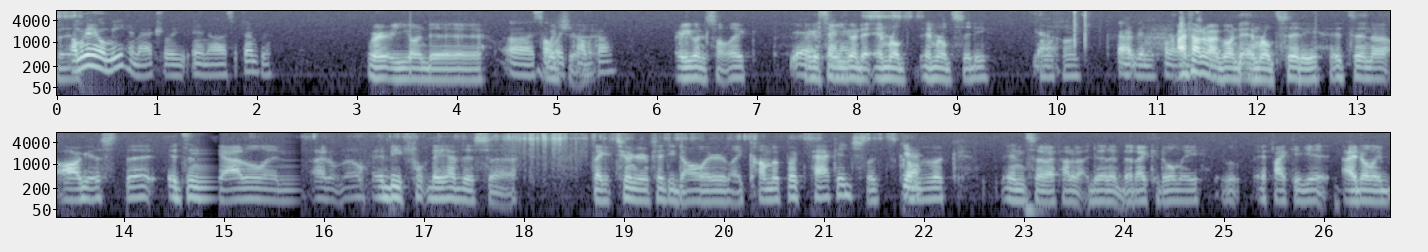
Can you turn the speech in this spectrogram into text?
But I'm gonna go meet him actually in uh, September. where are you going to? Uh, Salt Lake uh, Comic Con. Are you going to Salt Lake? Yeah. like I are you going to Emerald Emerald City? Yeah, that would have been. I thought about going to Emerald City. It's in uh, August, but it's in Seattle, and I don't know. It'd be they have this. Uh, it's like a two hundred and fifty dollar like comic book package. So it's comic Yeah. book, and so I thought about doing it, but I could only if I could get. I'd only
